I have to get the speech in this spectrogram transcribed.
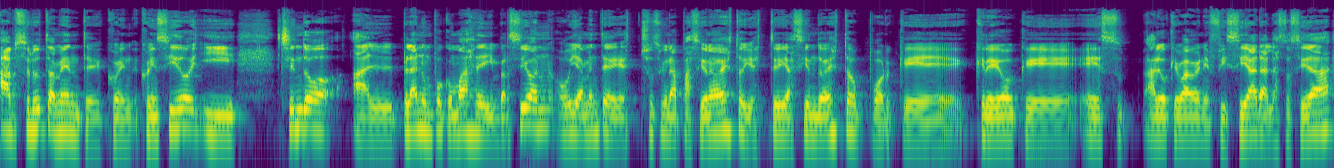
Absolutamente, coincido y siendo al plan un poco más de inversión, obviamente yo soy un apasionado de esto y estoy haciendo esto porque creo que es algo que va a beneficiar a la sociedad,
